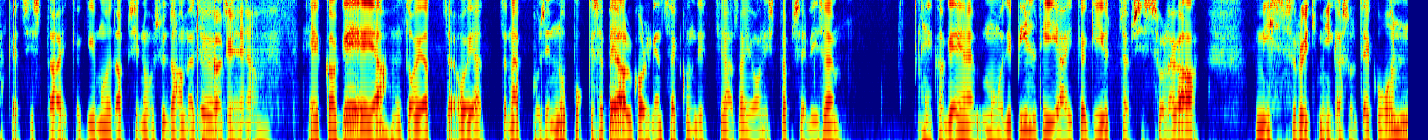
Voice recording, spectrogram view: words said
ehk et siis ta ikkagi mõõdab sinu südametööd. EKG jah. EKG jah, et hoiad, hoiad näppu siin nupukese peal kolmkümmend sekundit ja ta joonistab sellise EKG moodi pildi ja ikkagi ütleb siis sulle ka mis rütmiga sul tegu on,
